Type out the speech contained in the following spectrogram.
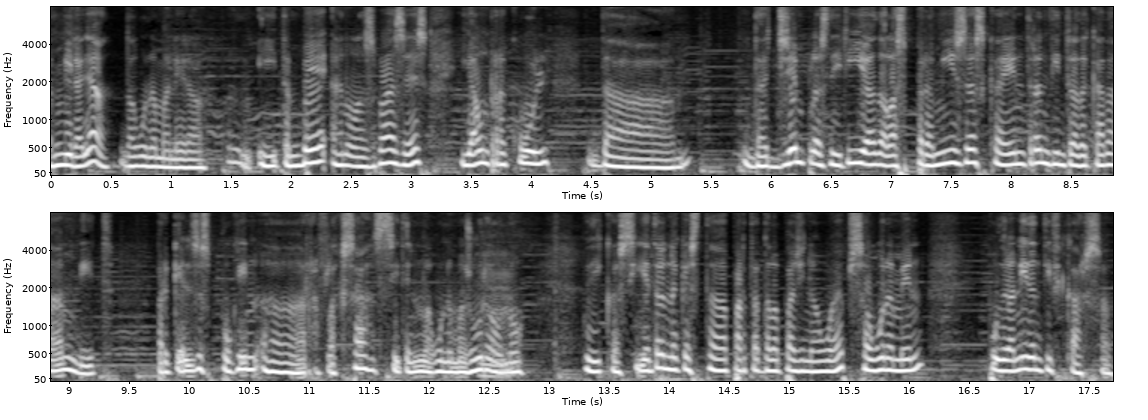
emmirallar d'alguna manera. I també en les bases hi ha un recull de d'exemples, diria, de les premisses que entren dintre de cada àmbit perquè ells es puguin eh, reflexar si tenen alguna mesura mm. o no. Vull dir que si entren en aquest apartat de la pàgina web segurament podran identificar-se.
